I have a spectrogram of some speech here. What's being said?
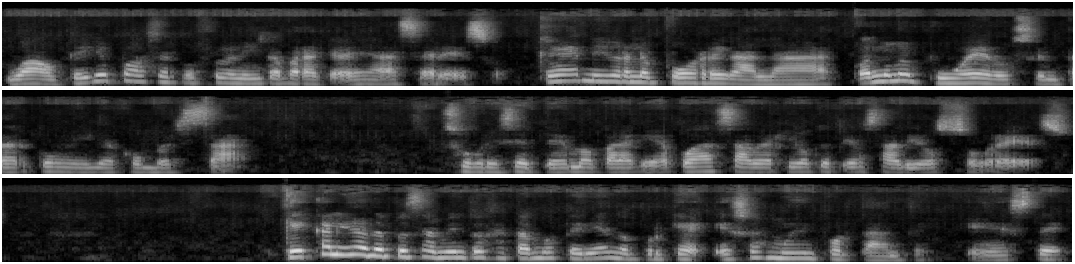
wow, ¿qué yo puedo hacer por fulanita para que deje de hacer eso? ¿Qué libro le puedo regalar? ¿Cuándo me puedo sentar con ella a conversar sobre ese tema para que ella pueda saber lo que piensa Dios sobre eso? ¿Qué calidad de pensamientos estamos teniendo? Porque eso es muy importante este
